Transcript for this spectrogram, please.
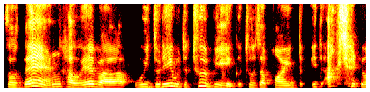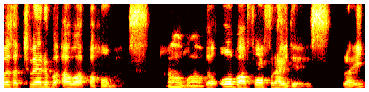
So then, however, we dreamed too big to the point, it actually was a 12 hour performance. Oh, wow. So over four Fridays, right?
